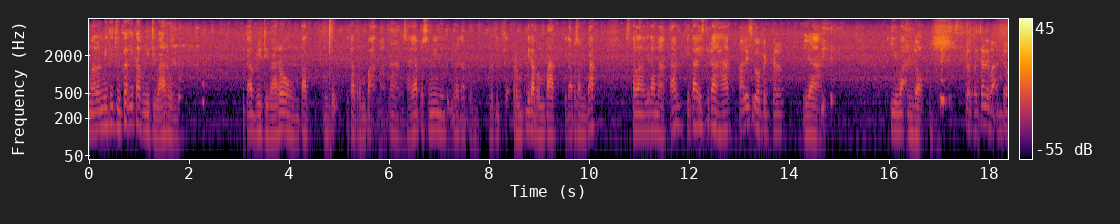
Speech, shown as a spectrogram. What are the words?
malam itu juga kita beli di warung. Kita beli di warung empat untuk kita berempat makan. Saya pesenin untuk mereka ber, bertiga ber- kita berempat. Kita pesan empat. Setelah kita makan kita istirahat. Paling suka pecel. Iya. Iwak endok. Suka pecel ya pak Ando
